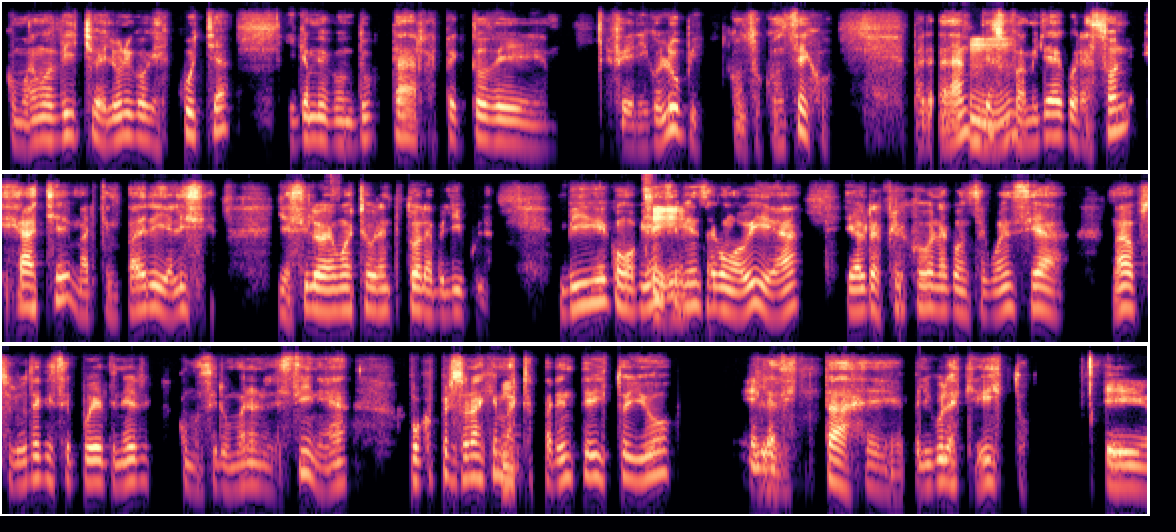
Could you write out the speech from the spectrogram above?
como hemos dicho, es el único que escucha y cambia conducta respecto de Federico Lupi, con sus consejos. Para Dante, su familia de corazón es H, Martín Padre y Alicia. Y así lo demuestra durante toda la película. Vive como piensa y piensa como vive. ¿ah? Es el reflejo de una consecuencia más absoluta que se puede tener como ser humano en el cine. ¿ah? Pocos personajes más transparentes he visto yo en las distintas eh, películas que he visto. Eh,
